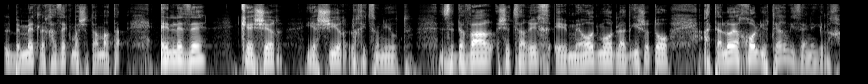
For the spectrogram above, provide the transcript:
באמת לחזק מה שאתה אמרת, אין לזה קשר ישיר לחיצוניות. זה דבר שצריך אה, מאוד מאוד להדגיש אותו. אתה לא יכול, יותר מזה אני אגיד לך,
